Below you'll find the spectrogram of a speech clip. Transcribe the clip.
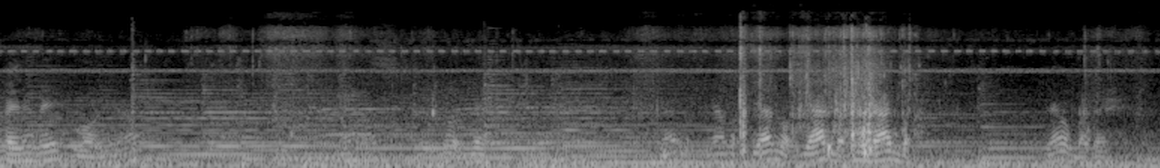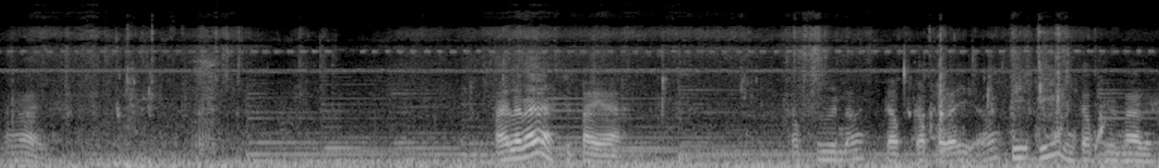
ไปทางนี้หมอนี่เอาโดดเลยยัดบอกยัดบอกยัดบอกยัดบอก เลยอ้ายไปเลยไหมจะไปอะกลับคืนเนาะกลับกลับอะไรอีกเอ้าตีตีกลับคืนมาเลย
